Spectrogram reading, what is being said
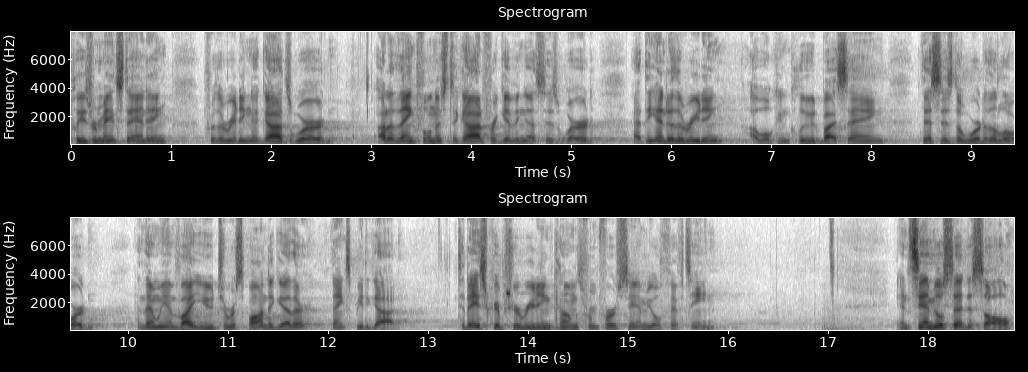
Please remain standing for the reading of God's word. Out of thankfulness to God for giving us his word, at the end of the reading, I will conclude by saying, This is the word of the Lord, and then we invite you to respond together. Thanks be to God. Today's scripture reading comes from 1 Samuel 15. And Samuel said to Saul,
